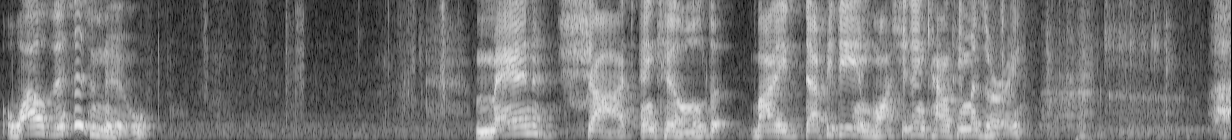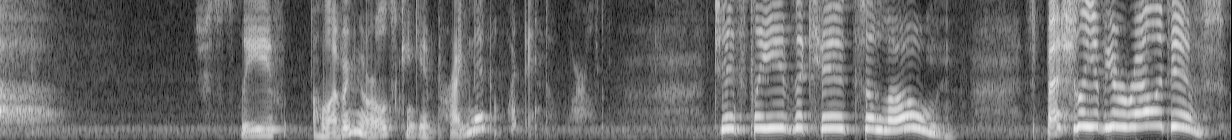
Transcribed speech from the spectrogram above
While this is new, man shot and killed by deputy in Washington County, Missouri. Just leave 11 year olds can get pregnant? What in the world? Just leave the kids alone. Especially if you're relatives.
